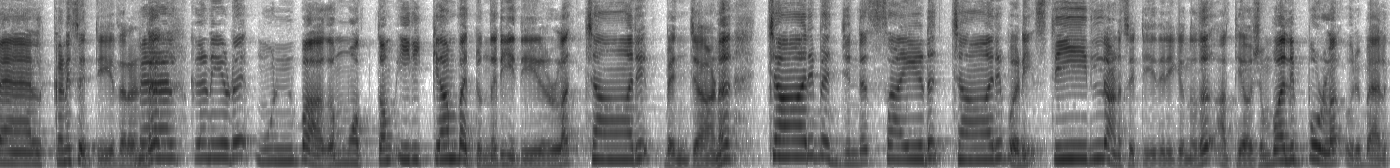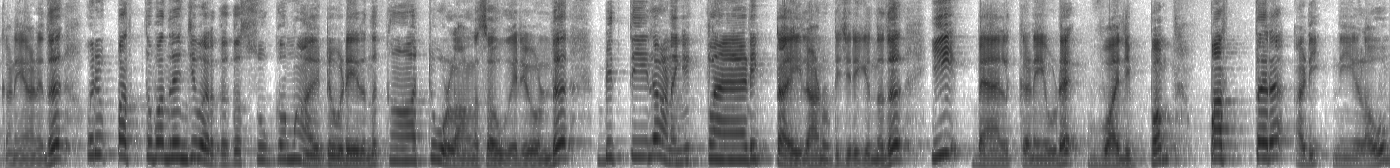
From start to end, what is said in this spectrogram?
ബാൽക്കണി സെറ്റ് ചെയ്തിട്ടുണ്ട്. ബാൽക്കണിയുടെ മുൻഭാഗം മൊത്തം ഇരിക്കാൻ പറ്റുന്ന രീതിയിലുള്ള ചാര് ബെഞ്ചാണ് ചാരി ബെഞ്ചിന്റെ സൈഡ് ചാരുപടി സ്റ്റീലിലാണ് സെറ്റ് ചെയ്തിരിക്കുന്നത്. അത്യാവശ്യം വലിപ്പമുള്ള ഒരു ബാൽക്കണിയാണിത് ഒരു പത്ത് പതിനഞ്ച് പേർക്കൊക്കെ സുഖമായിട്ട് ഇവിടെ ഇരുന്ന് കാറ്റ് കൊള്ളാനുള്ള സൗകര്യമുണ്ട് ഭിത്തിയിലാണെങ്കിൽ ക്ലാഡിക് ടൈലാണ് ഒട്ടിച്ചിരിക്കുന്നത്. ഈ ബാൽക്കണിയുടെ വലിപ്പം പത്തര അടി നീളവും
